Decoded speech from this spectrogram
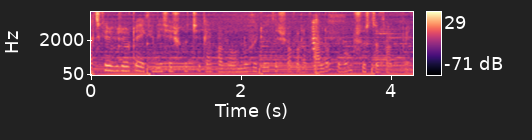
আজকের ভিডিওটা এখানেই শেষ করছি। দেখা হবে অন্য ভিডিওতে। সকলে ভালো এবং সুস্থ থাকবেন।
